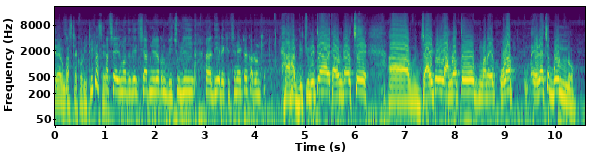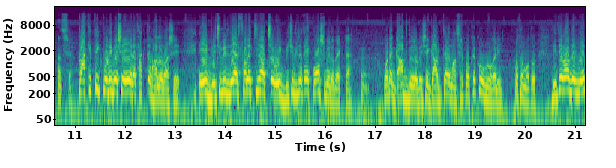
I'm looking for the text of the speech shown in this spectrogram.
এরকম কাজটা করি ঠিক আছে? আচ্ছা এর মধ্যে দেখছি আপনি এরকম বিচুলি দিয়ে রেখেছেন এটার কারণ কি? হ্যাঁ হ্যাঁ, বিচুলিটা কারণটা হচ্ছে আহ, যাই করি আমরা তো মানে ওরা এরা হচ্ছে বন্য। আচ্ছা। প্রাকৃতিক পরিবেশে এরা থাকতে ভালোবাসে। এই বিচুলি দেওয়ার ফলে কি হচ্ছে? ওই বিচুলিটা থেকে কষ বেরোবে একটা। ওটা গাদ বেরোবে সেই গাদটা মাছের পক্ষে খুব উপকারী প্রথমত। দ্বিতীয়বার দেখবেন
